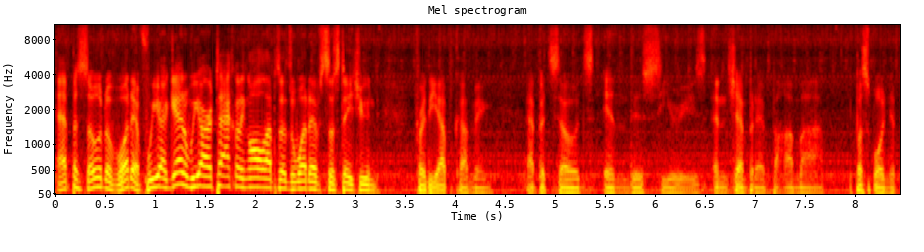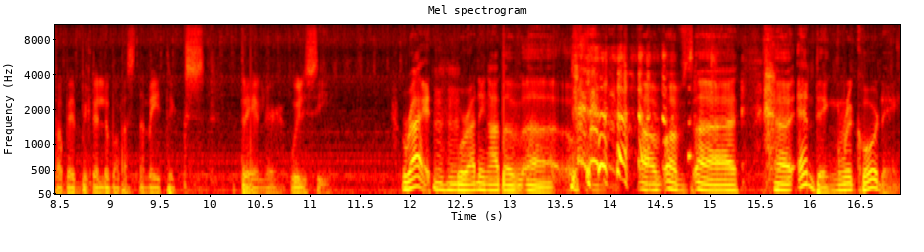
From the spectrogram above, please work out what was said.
episode of What If. We again, we are tackling all episodes of What If, so stay tuned for the upcoming episodes in this series. And syempre, baka ma-postpone niya pag bigla lumabas na Matrix trailer. We'll see. Right. We're running out of uh, of, of uh, uh, ending recording.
